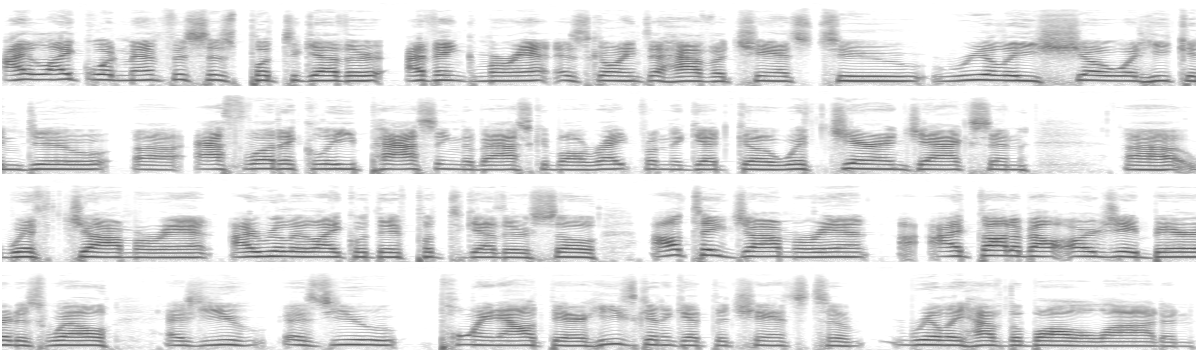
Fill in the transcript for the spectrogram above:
I like what Memphis has put together. I think Morant is going to have a chance to really show what he can do uh, athletically, passing the basketball right from the get go with Jaren Jackson, uh, with Ja Morant. I really like what they've put together. So I'll take Ja Morant. I, I thought about RJ Barrett as well as you as you point out there. He's going to get the chance to really have the ball a lot and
